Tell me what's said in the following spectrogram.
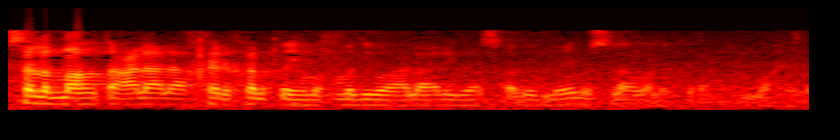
صلی اللہ تعالیٰ خیر خلق محمد علیہ السلام علیکم و رحمۃ اللہ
